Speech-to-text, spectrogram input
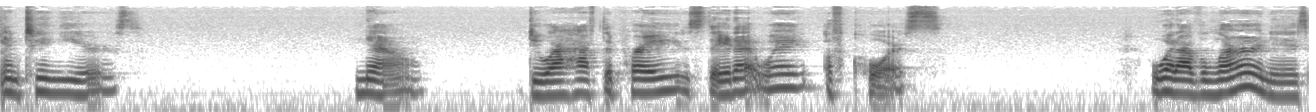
in 10 years. Now, do I have to pray to stay that way? Of course. What I've learned is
